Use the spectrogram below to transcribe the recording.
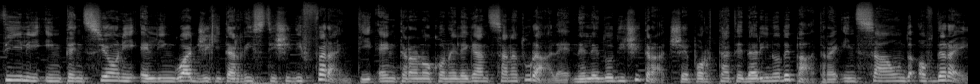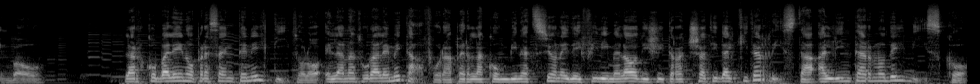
Stili, intenzioni e linguaggi chitarristici differenti entrano con eleganza naturale nelle 12 tracce portate da Rino De Patre in Sound of the Rainbow. L'arcobaleno presente nel titolo è la naturale metafora per la combinazione dei fili melodici tracciati dal chitarrista all'interno del disco,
